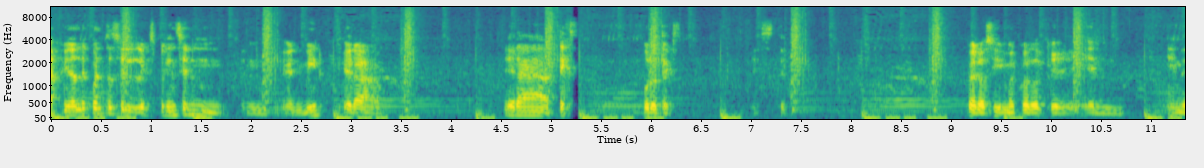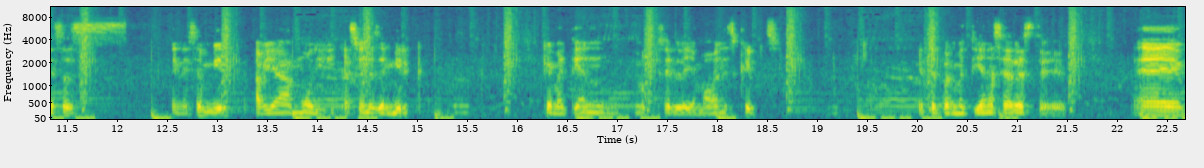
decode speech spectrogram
a final de cuentas la experiencia en, en, en Mirk era era texto, puro texto. Este, pero sí, me acuerdo que en, en esas en ese Mirk había modificaciones de Mirk que metían lo que se le llamaban scripts que te permitían hacer este eh,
